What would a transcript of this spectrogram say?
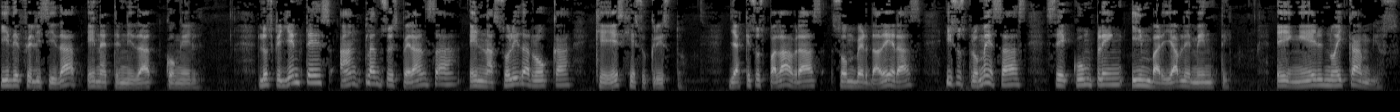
y de felicidad en la eternidad con Él. Los creyentes anclan su esperanza en la sólida roca que es Jesucristo, ya que sus palabras son verdaderas y sus promesas se cumplen invariablemente. En Él no hay cambios.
